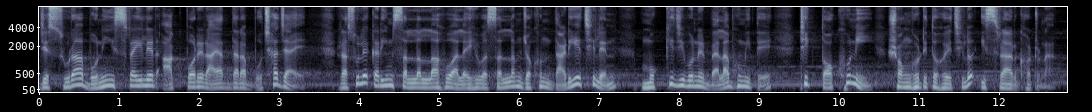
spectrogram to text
যে সুরা বনি ইসরায়েলের আকপরের আয়াত দ্বারা বোঝা যায়, রাসুলে করিম সাল্লাল্লাহু আলহিউসাল্লাম যখন দাঁড়িয়েছিলেন মুক্কি জীবনের বেলাভূমিতে, ঠিক তখনই সংঘটিত হয়েছিল ইসরার ঘটনা।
